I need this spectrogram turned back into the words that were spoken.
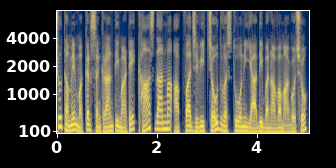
શું તમે મકર સંક્રાંતિ માટે ખાસ દાનમાં આપવા જેવી ચૌદ વસ્તુઓની યાદી બનાવવા માંગો છો?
